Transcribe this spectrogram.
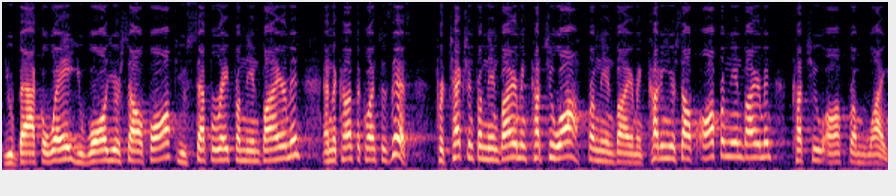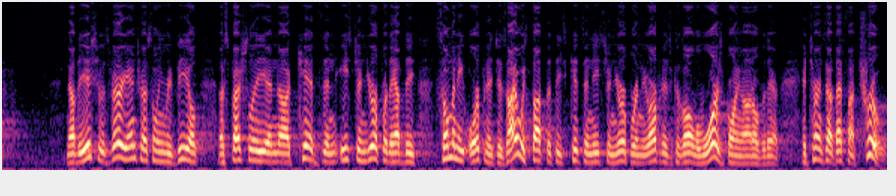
You back away, you wall yourself off, you separate from the environment, and the consequence is this. Protection from the environment cuts you off from the environment. Cutting yourself off from the environment cuts you off from life. Now, the issue is very interestingly revealed, especially in uh, kids in Eastern Europe where they have the, so many orphanages. I always thought that these kids in Eastern Europe were in the orphanages because all the wars going on over there. It turns out that's not true.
